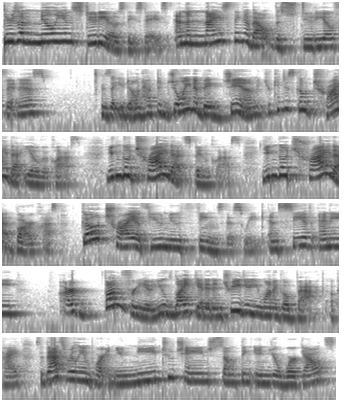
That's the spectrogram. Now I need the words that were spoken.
There's a million studios these days. And the nice thing about the studio fitness is that you don't have to join a big gym. You can just go try that yoga class. You can go try that spin class. You can go try that barre class. Go try a few new things this week and see if any are fun for you. You like it, it intrigued you, you want to go back, okay? So that's really important. You need to change something in your workouts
